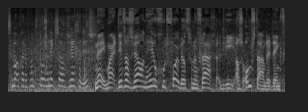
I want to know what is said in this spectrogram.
Ze mogen er van tevoren niks over zeggen dus. Nee, maar dit was wel een heel goed voorbeeld van een vraag die als omstaander denkt.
